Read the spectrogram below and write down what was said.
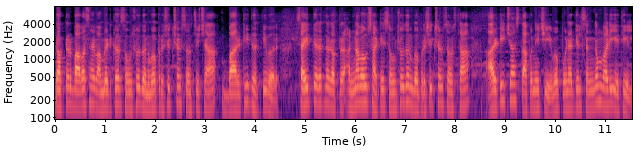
डॉक्टर बाबासाहेब आंबेडकर संशोधन व प्रशिक्षण संस्थेच्या बार्टी धर्तीवर साहित्यरत्न डॉक्टर अण्णाभाऊ साठे संशोधन व प्रशिक्षण संस्था आर टीच्या स्थापनेची व पुण्यातील संगमवाडी येथील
